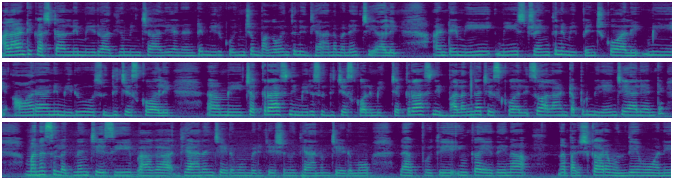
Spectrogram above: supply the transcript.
అలాంటి కష్టాల్ని మీరు అధిగమించాలి అని అంటే మీరు కొంచెం భగవంతుని ధ్యానం అనేది చేయాలి. అంటే మీ మీ స్ట్రెంగ్త్ని మీరు పెంచుకోవాలి. మీ ఆరాని మీరు శుద్ధి చేసుకోవాలి. మీ చక్రాస్ని మీరు శుద్ధి చేసుకోవాలి. మీ చక్రాస్ని బలంగా చేసుకోవాలి. సో అలాంటప్పుడు మీరు ఏం చేయాలి అంటే మనసు లగ్నం చేసి బాగా ధ్యానం చేయడము మెడిటేషన్ ధ్యానం చేయడము లేకపోతే ఇంకా ఏదైనా పరిష్కారం ఉందేమో అని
